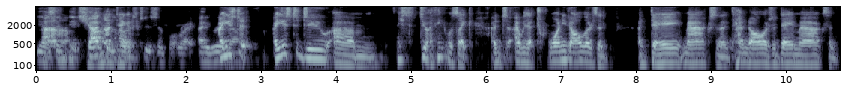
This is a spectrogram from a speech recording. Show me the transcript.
Yes, Um, it, it's yeah, I'm not too simple. Right. I agree. I used to I used to do um I used to do I think it was like I was at twenty dollars a a day max and then ten dollars a day max and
